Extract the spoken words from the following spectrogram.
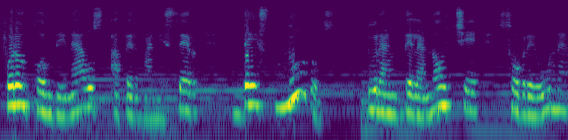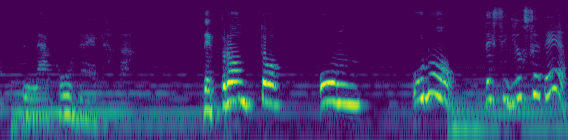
fueron condenados a permanecer desnudos durante la noche sobre una laguna helada. De pronto, un, uno decidió ceder,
